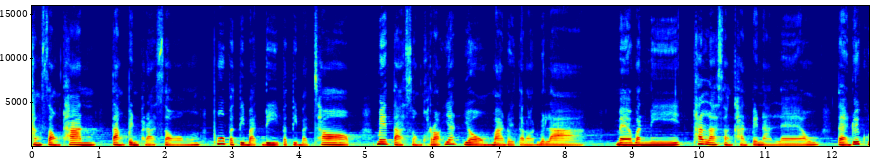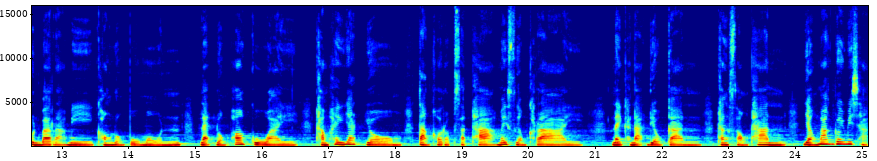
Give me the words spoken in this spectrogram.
ทั้งสองท่าน ต่างเป็นพระสงฆ์ผู้ปฏิบัติดีปฏิบัติชอบ เมตตาสงเคราะห์ญาติโยมมาโดยตลอดเวลา แม้วันนี้ท่านละสังขารไปนานแล้ว แต่ด้วยคุณบารมีของหลวงปู่หมุน และหลวงพ่อกวยทำให้ญาติโยม ต่างเคารพศรัทธาไม่เสื่อมคลาย ในขณะเดียวกัน ทั้งสองท่านยังมากด้วยวิชา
